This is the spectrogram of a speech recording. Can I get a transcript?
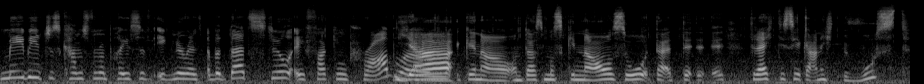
maybe it just comes from a place of ignorance, but that's still a fucking problem. Ja, genau. Und das muss genau so. Da, da, äh, vielleicht ist ihr gar nicht bewusst,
